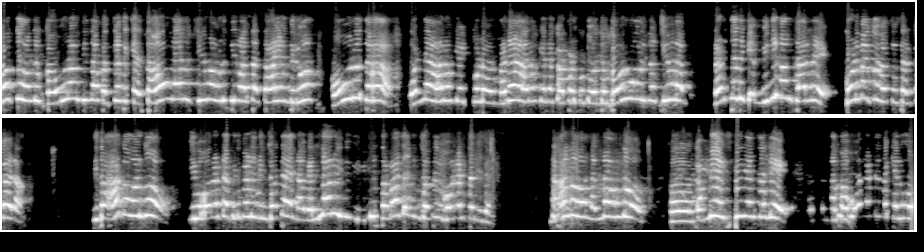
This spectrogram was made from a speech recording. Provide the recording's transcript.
ಇವತ್ತು ಒಂದು ಗೌರವದಿಂದ ಬದುಕೋದಕ್ಕೆ ಸಾವಿರಾರು ಜೀವ ಉಳಿಸಿರುವಂತ ತಾಯಂದಿರು, ಅವರು ಸಹ ಒಳ್ಳೆ ಆರೋಗ್ಯ ಇಟ್ಕೊಂಡು ಅವ್ರ ಮನೆ ಆರೋಗ್ಯನ ಕಾಪಾಡ್ಕೊಂಡು ಒಂದು ಗೌರವದ ಜೀವನ ನಡೆಸೋದಕ್ಕೆ ಮಿನಿಮಮ್ ಸ್ಯಾಲ್ರಿ ಕೊಡ್ಬೇಕು ಇವತ್ತು ಸರ್ಕಾರ. ಇದು ಆಗೋವರೆಗೂ ನೀವು ಹೋರಾಟ ಬಿಡಬೇಡಿ ನಿಮ್ ಜೊತೆ. ನಾವೆಲ್ಲರೂ ಇದೀವಿ. ಇಡೀ ಸಮಾಜ ನಿಮ್ ಜೊತೆ ಹೋರಾಡ್ತಾನಿದೆ ನಾನು ನನ್ನ ಒಂದು ಆ, ಕಮ್ಮಿ ಎಕ್ಸ್ಪೀರಿಯನ್ಸ್ ಅಲ್ಲಿ ನಮ್ಮ ಹೋರಾಟದ ಕೆಲವು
